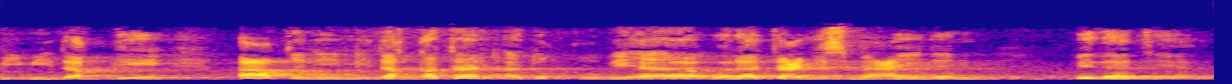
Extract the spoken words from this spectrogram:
بمدق أعطني مدقة أدق بها ولا تعني اسم عين بذاتها.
